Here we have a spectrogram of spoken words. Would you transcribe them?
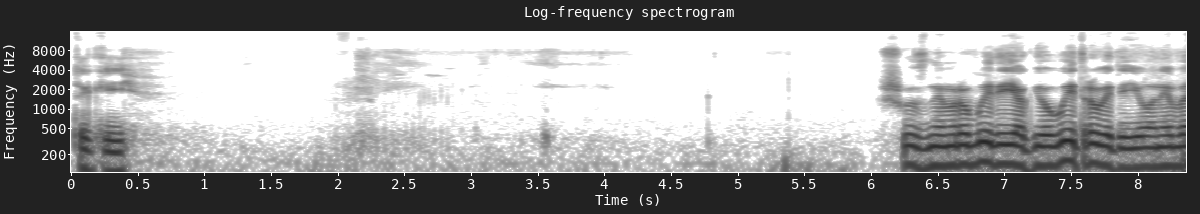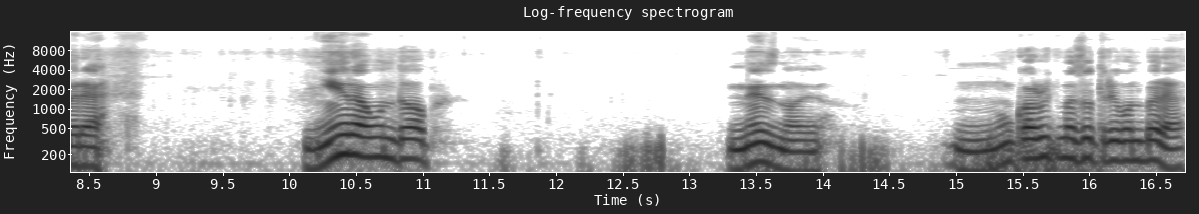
Такий. Що з ним робити, як його витравити, його не бере. Ні раундап. Не знаю. Ну, кажуть, мезотріон бере.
